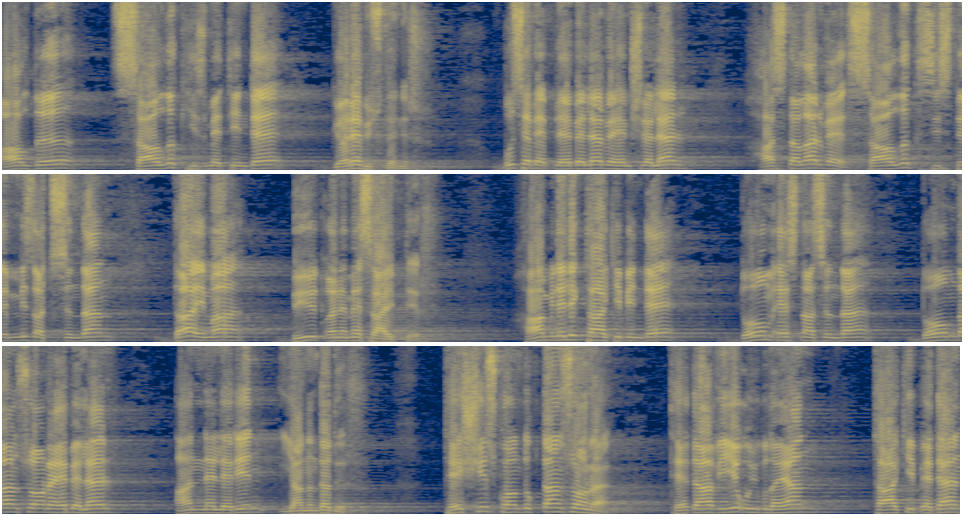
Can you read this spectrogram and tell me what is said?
aldığı sağlık hizmetinde görev üstlenir. Bu sebeple ebeler ve hemşireler hastalar ve sağlık sistemimiz açısından daima büyük öneme sahiptir. Hamilelik takibinde doğum esnasında doğumdan sonra ebeler annelerin yanındadır. Teşhis konduktan sonra tedaviyi uygulayan, takip eden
